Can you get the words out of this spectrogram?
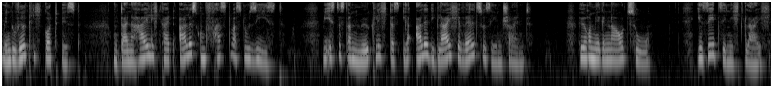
Wenn du wirklich Gott bist und deine Heiligkeit alles umfasst, was du siehst, wie ist es dann möglich, dass ihr alle die gleiche Welt zu sehen scheint? Höre mir genau zu. Ihr seht sie nicht gleich.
